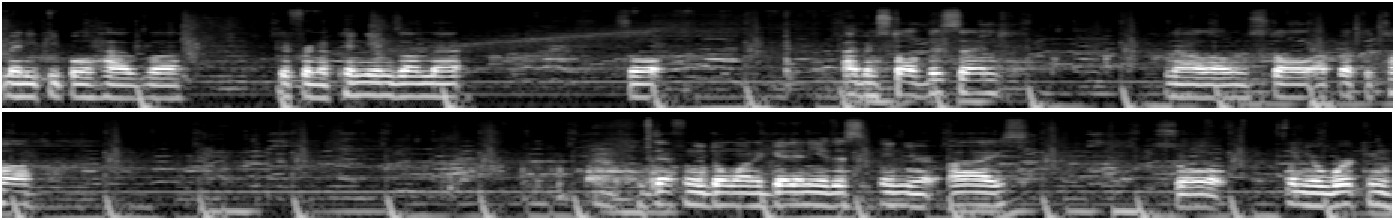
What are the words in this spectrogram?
Many people have uh, different opinions on that. So I've installed this end. Now I'll install up at the top. Definitely don't want to get any of this in your eyes. So when you're working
